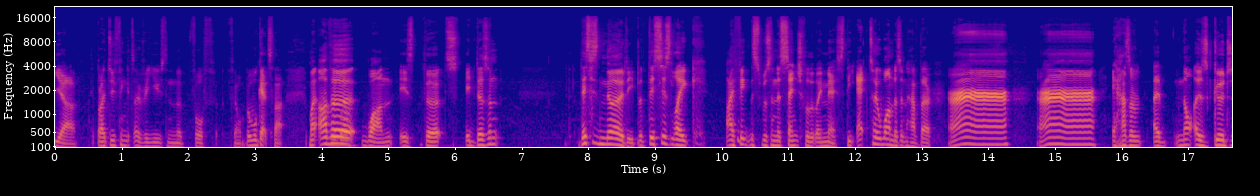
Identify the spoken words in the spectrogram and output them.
Yeah, but I do think it's overused in the fourth film. But we'll get to that. My other one is that it doesn't. This is nerdy, but this is like I think this was an essential that they missed. The Ecto one doesn't have the. "Arr, arr." It has a, a not as good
